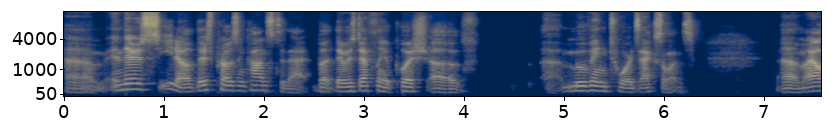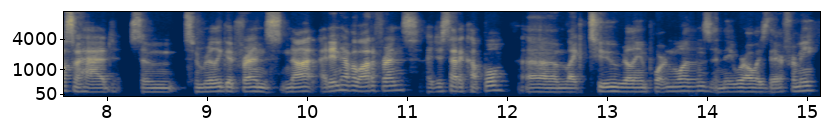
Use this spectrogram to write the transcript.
um, and there's you know there's pros and cons to that but there was definitely a push of uh, moving towards excellence um, I also had some some really good friends. Not I didn't have a lot of friends. I just had a couple, um, like two really important ones, and they were always there for me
